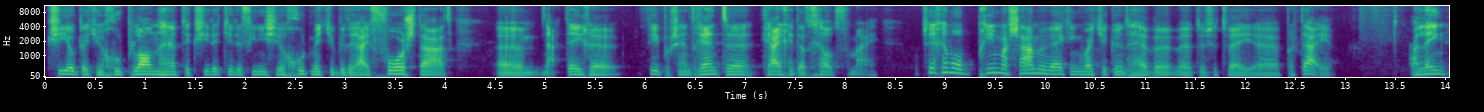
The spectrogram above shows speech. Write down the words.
Ik zie ook dat je een goed plan hebt. Ik zie dat je er financieel goed met je bedrijf voor staat. Um, nou, tegen 4% rente krijg je dat geld van mij. Op zich helemaal prima samenwerking wat je kunt hebben tussen twee partijen. Alleen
